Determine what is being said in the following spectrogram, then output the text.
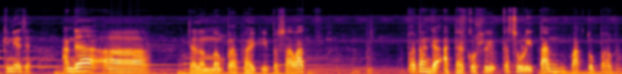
gini aja. Anda eh, dalam memperbaiki pesawat pernah nggak ada kesuli- kesulitan waktu per-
